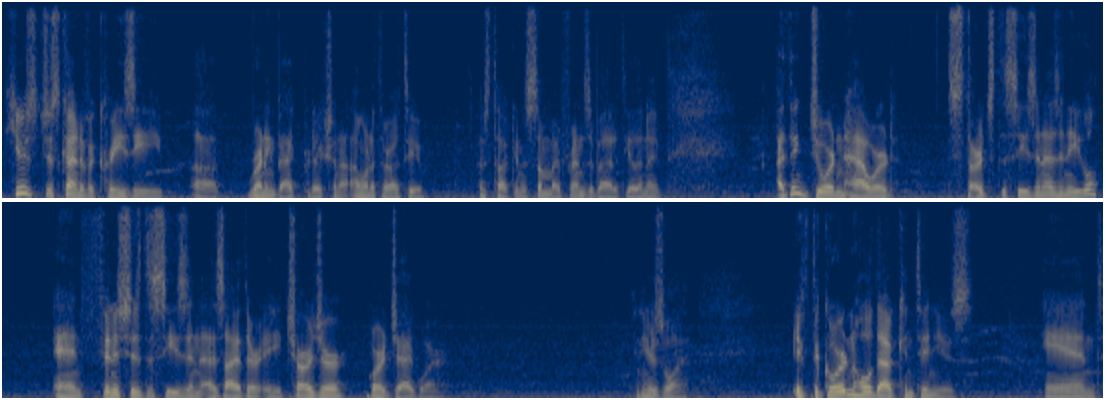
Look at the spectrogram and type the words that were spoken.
Here's just kind of a crazy uh, running back prediction I, I want to throw out to you. I was talking to some of my friends about it the other night. I think Jordan Howard starts the season as an Eagle and finishes the season as either a Charger or a Jaguar. And here's why. If the Gordon holdout continues and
